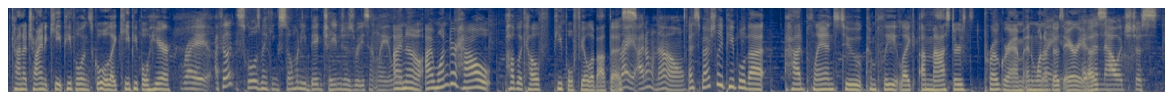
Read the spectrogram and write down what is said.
kind of trying to keep people in school, like keep people here. Right. I feel like the school is making so many big changes recently. Like, I know. I wonder how public health people feel about this. Right. I don't know. Especially people that had plans to complete like a master's program in one of those areas. And then now it's just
